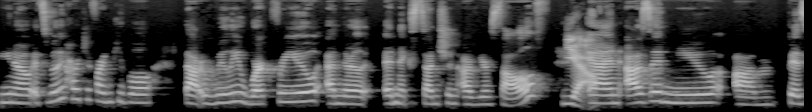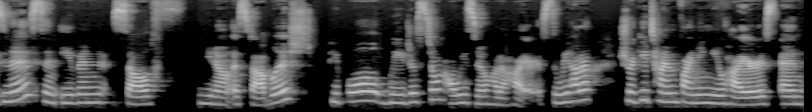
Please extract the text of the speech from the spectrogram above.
you know, it's really hard to find people that really work for you and they're an extension of yourself. Yeah. And as a new um, business and even self, you know, established people, we just don't always know how to hire. So we had a tricky time finding new hires and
